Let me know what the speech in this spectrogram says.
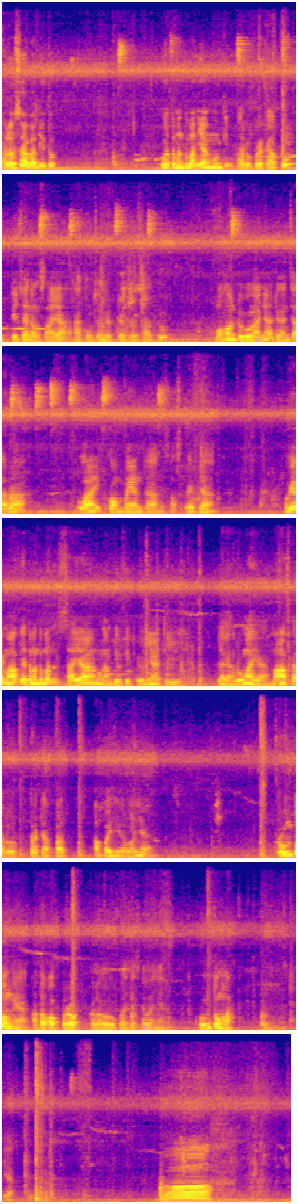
Halo sahabat YouTube. Buat teman-teman yang mungkin baru bergabung di channel saya Agung Jamir 21, mohon dukungannya dengan cara like, komen, dan subscribe-nya. Oke, maaf ya teman-teman, saya mengambil videonya di belakang rumah ya. Maaf kalau terdapat apa ini namanya? keruntung ya atau obrok kalau bahasa Jawanya. Keruntung lah. Ya. Eh,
